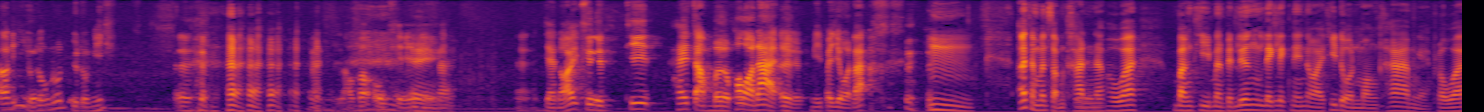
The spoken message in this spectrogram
ตอนนี้อยู่ตรงนู้นอยู่ตรงนี้ เออ เราก็โอเคเออนะเอออย่างน้อยคือที่ให้จำเบอร์พ่อได้ เออ มีประโยชน์ละอืมเออแต่มันสำคัญนะ เพราะว่าบางทีมันเป็นเรื่องเล็ก ๆ น้อยๆที่โดนมองข้ามไง เพราะว่า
